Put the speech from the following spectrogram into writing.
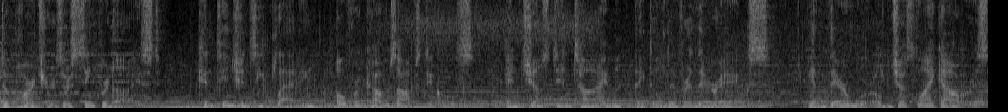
Departures are synchronized. Contingency planning overcomes obstacles. And just in time, they deliver their eggs. In their world, just like ours,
